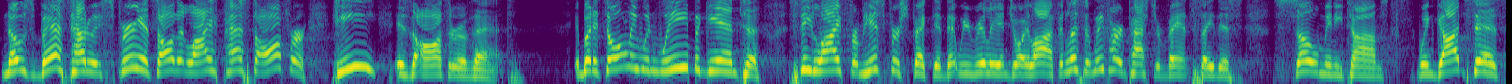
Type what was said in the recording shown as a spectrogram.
knows best how to experience all that life has to offer. He is the author of that. But it's only when we begin to see life from his perspective that we really enjoy life. And listen, we've heard Pastor Vance say this so many times. When God says,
